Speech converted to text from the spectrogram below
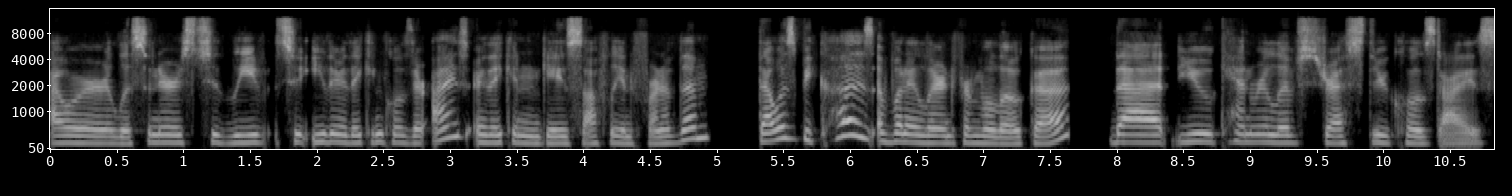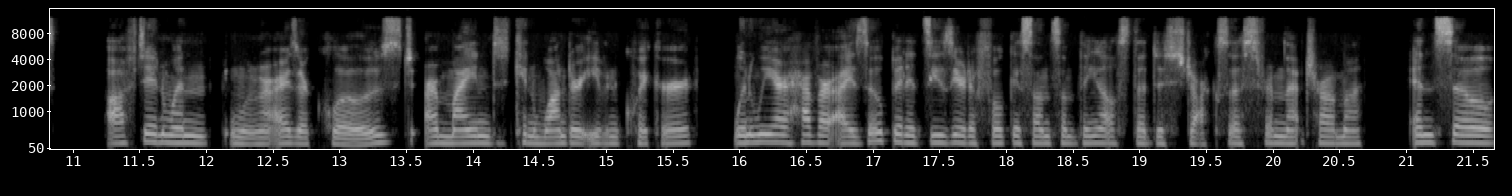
our listeners to leave to either they can close their eyes or they can gaze softly in front of them. That was because of what I learned from Maloka that you can relive stress through closed eyes. Often when when our eyes are closed, our mind can wander even quicker. When we are have our eyes open, it's easier to focus on something else that distracts us from that trauma. And so,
